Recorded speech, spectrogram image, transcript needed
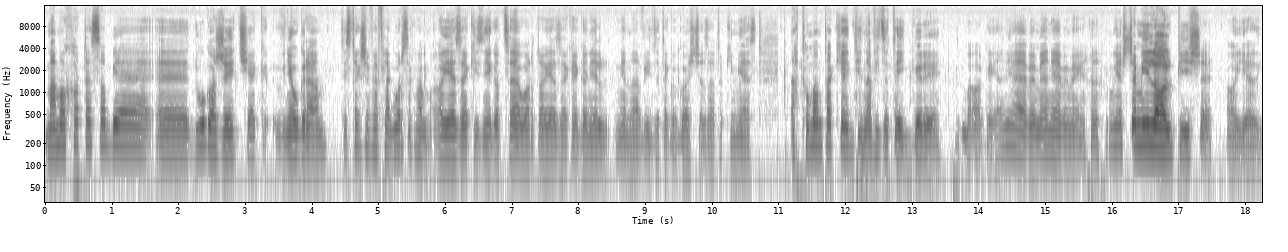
mam ochotę sobie e, długo żyć, jak w nią gram. To jest tak, że we Flag Warsach mam, o Jezu, jaki z niego C-word, o Jezu, jakiego nie, nienawidzę tego gościa za to, kim jest. A tu mam takie, nienawidzę tej gry. Mogę, ja nie wiem, ja nie wiem. Jeszcze mi LOL pisze. Ojej.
